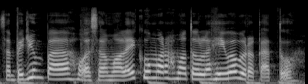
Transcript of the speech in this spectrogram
Sampai jumpa. Wassalamualaikum warahmatullahi wabarakatuh.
